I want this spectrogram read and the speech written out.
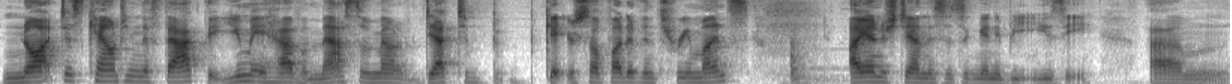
Not discounting the fact that you may have a massive amount of debt to b- get yourself out of in three months. I understand this isn't going to be easy. Um,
